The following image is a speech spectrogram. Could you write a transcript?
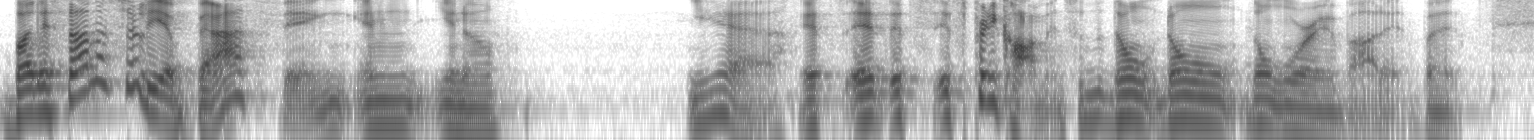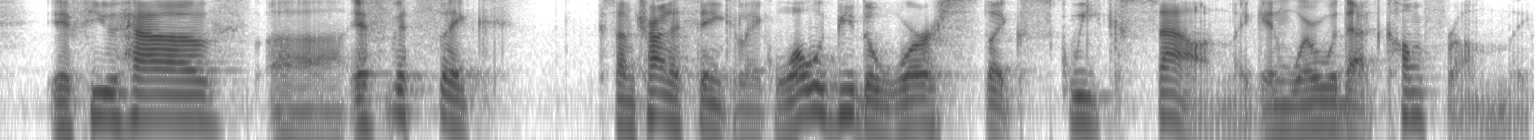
but it's not necessarily a bad thing, and you know, yeah, it's it, it's it's pretty common. So don't don't don't worry about it. But if you have uh, if it's like because I'm trying to think like what would be the worst like squeak sound like and where would that come from like.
